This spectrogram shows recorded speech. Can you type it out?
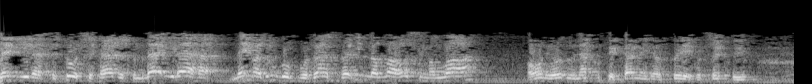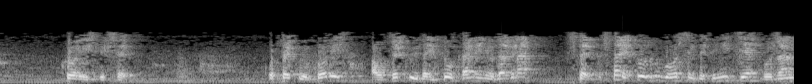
ne gira se to šehadetom, la ilaha, nema drugog božanstva illa Allah osim Allah, a oni odu nakupe kamenje od kojeg očekuju korist i štetu. Očekuju korist, a očekuju da im to kamenje odagna štetu. Šta je to drugo osim definicija božan?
